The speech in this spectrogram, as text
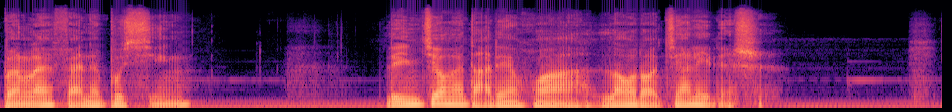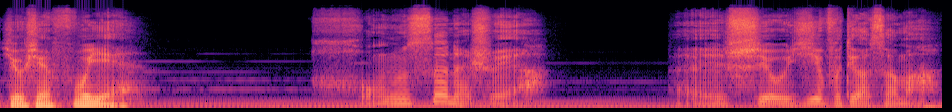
本来烦的不行。林娇还打电话唠叨家里的事，有些敷衍：“红色的水啊，呃，是有衣服掉色吗？”“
